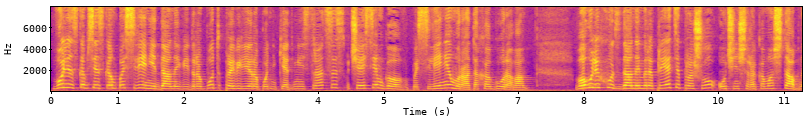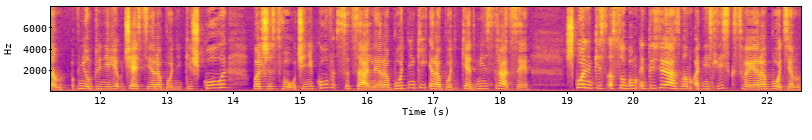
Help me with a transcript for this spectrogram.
В Волинском сельском поселении данный вид работ провели работники администрации с участием главы поселения Мурата Хагурова. В ауле Худс данное мероприятие прошло очень широкомасштабно. В нем приняли участие работники школы, большинство учеников, социальные работники и работники администрации. Школьники с особым энтузиазмом отнеслись к своей работе.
